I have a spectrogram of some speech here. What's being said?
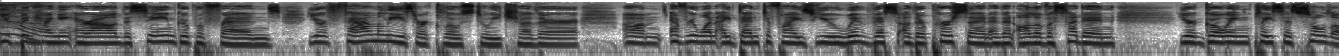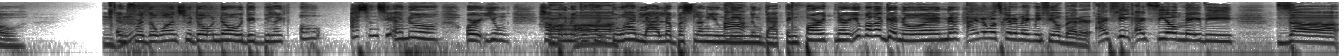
you've been hanging around the same group of friends. Your families are close to each other. Um, everyone identifies you with this other person, and then all of a sudden, you're going places solo. And for the ones who don't know, they'd be like, "Oh, asan si ano?" Or yung habang nagkukwentuhan, lalabas lang yung name ng dating partner. Yung mga ganon. i know what's to make me feel better i think i feel maybe the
